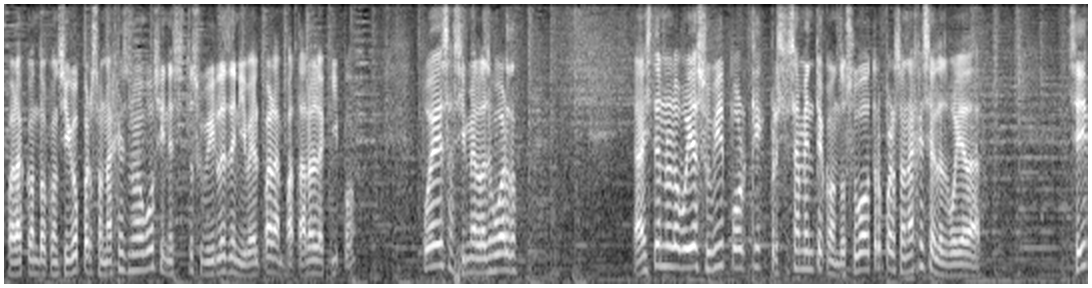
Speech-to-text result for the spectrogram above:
Para cuando consigo personajes nuevos y necesito subirles de nivel para empatar al equipo. Pues así me las guardo. A este no lo voy a subir porque precisamente cuando suba otro personaje se las voy a dar. ¿Sí?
